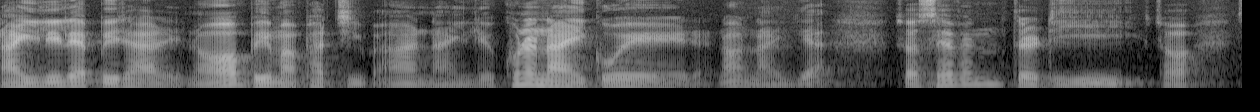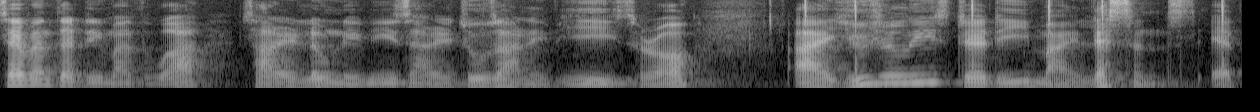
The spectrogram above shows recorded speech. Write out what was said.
နိုင်လေးလည်းပေးထားတယ်เนาะဘေးမှာဖတ်ကြည့်ပါနိုင်လေး9နိုင်ခွဲတဲ့เนาะနိုင်ကဆိုတော့7:30ဆိုတော့7:30မှာသူကစာတွေလုပ်နေပြီစာတွေစူးစမ်းနေပြီဆိုတော့ I usually study my lessons at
